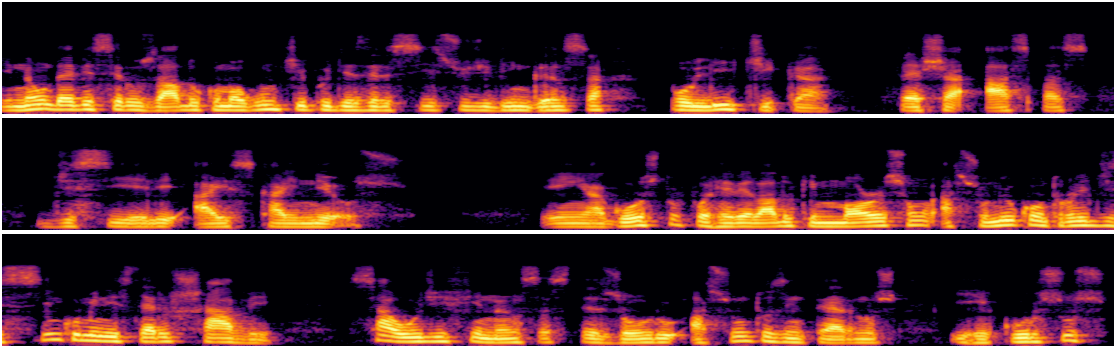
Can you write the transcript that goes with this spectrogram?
e não deve ser usado como algum tipo de exercício de vingança política, fecha aspas, disse ele à Sky News. Em agosto, foi revelado que Morrison assumiu o controle de cinco ministérios-chave: Saúde, Finanças, Tesouro, Assuntos Internos e Recursos,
